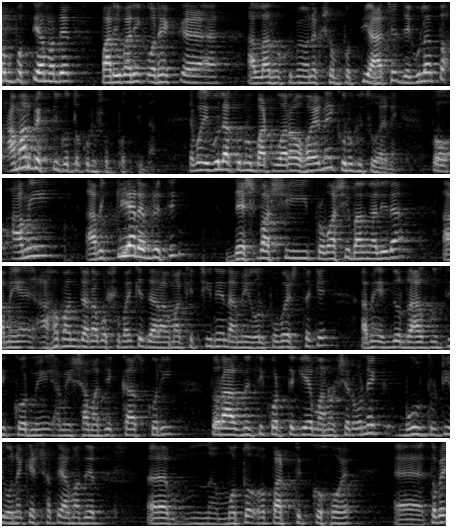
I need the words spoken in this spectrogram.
সম্পত্তি আমাদের পারিবারিক অনেক আল্লাহর হুকুমে অনেক সম্পত্তি আছে, যেগুলো তো আমার ব্যক্তিগত কোনো সম্পত্তি না। এবং এগুলা কোনো বাটুয়ারাও হয় নাই, কোনো কিছু হয় নাই। তো আমি আমি ক্লিয়ার এভরিথিং দেশবাসী, প্রবাসী বাঙালিরা, আমি আহ্বান জানাব সবাইকে, যারা আমাকে চিনেন, আমি অল্প বয়স থেকে, আমি একজন রাজনৈতিক কর্মী, আমি সামাজিক কাজ করি। তো রাজনীতি করতে গিয়ে মানুষের অনেক ভুল ত্রুটি, অনেকের সাথে আমাদের মত পার্থক্য হয়। তবে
